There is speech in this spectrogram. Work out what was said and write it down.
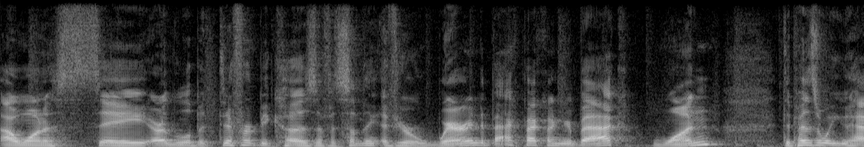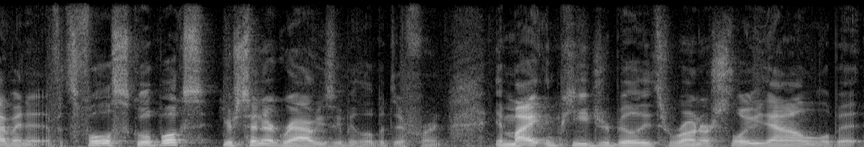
I want to say are a little bit different because if it's something, if you're wearing a backpack on your back, one, depends on what you have in it. If it's full of school books, your center of gravity is gonna be a little bit different. It might impede your ability to run or slow you down a little bit.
